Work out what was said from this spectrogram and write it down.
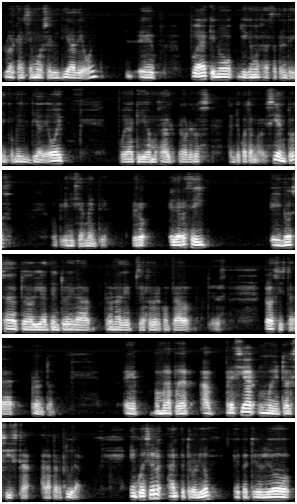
lo alcancemos el día de hoy. Eh, pueda que no lleguemos hasta 35.000 el día de hoy. Pueda que lleguemos alrededor de los 34.900 inicialmente. Pero el RSI eh, no está todavía dentro de la zona de ser comprado, pero sí estará pronto. Eh, vamos a poder apreciar un movimiento alcista a la apertura. En cuestión al petróleo, el petróleo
